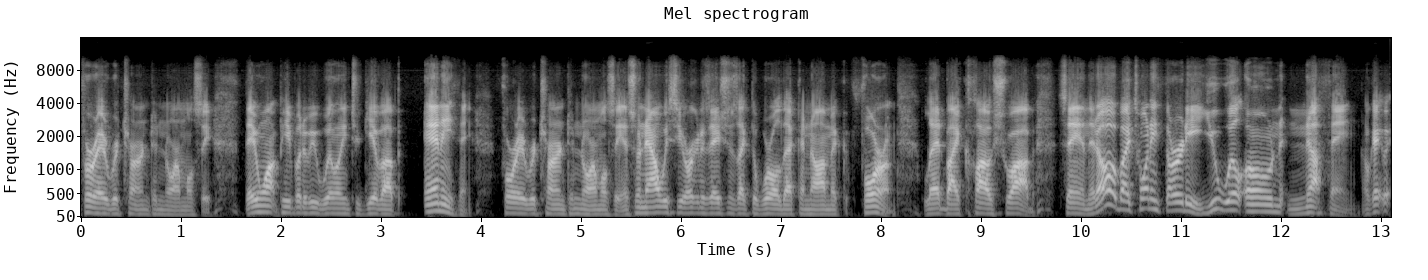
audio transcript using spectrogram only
for a return to normalcy. They want people to be willing to give up anything for a return to normalcy. And so now we see organizations like the World Economic Forum, led by Klaus Schwab, saying that, oh, by 2030, you will own nothing. Okay.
